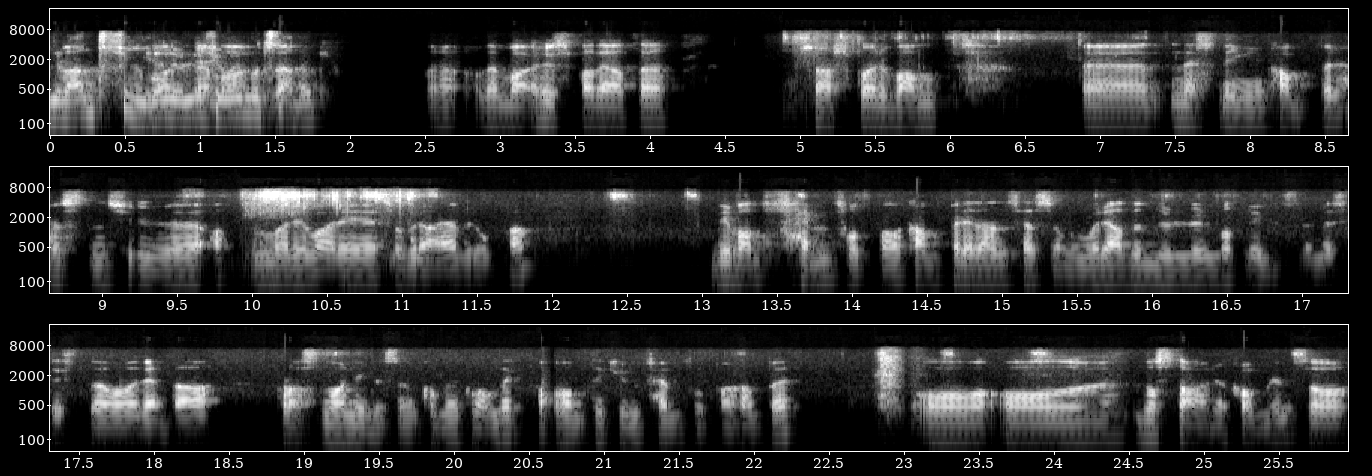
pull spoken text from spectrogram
De vant 4-0 i fjor mot Stabæk. Ja, husk på det at Sarpsborg vant eh, nesten ingen kamper høsten 2018 når de var i så bra i Europa. De vant fem fotballkamper i den sesongen hvor jeg hadde 0-0 mot Lillestrøm i siste og redda plassen når Lillestrøm kom i kvalik. Da vant de kun fem fotballkamper. Og, og når Stare kom inn, så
